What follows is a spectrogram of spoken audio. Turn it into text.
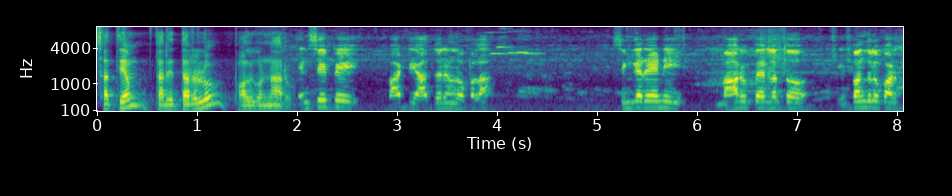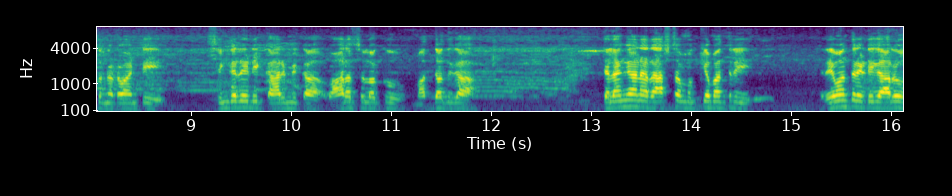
సత్యం తదితరులు పాల్గొన్నారు. ఎన్సీపీ పార్టీ ఆధ్వర్యం లోపల సింగరేణి మారు పేర్లతో ఇబ్బందులు పడుతున్నటువంటి సింగరేణి కార్మిక వారసులకు మద్దతుగా తెలంగాణ రాష్ట్ర ముఖ్యమంత్రి రేవంత్ రెడ్డి గారు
